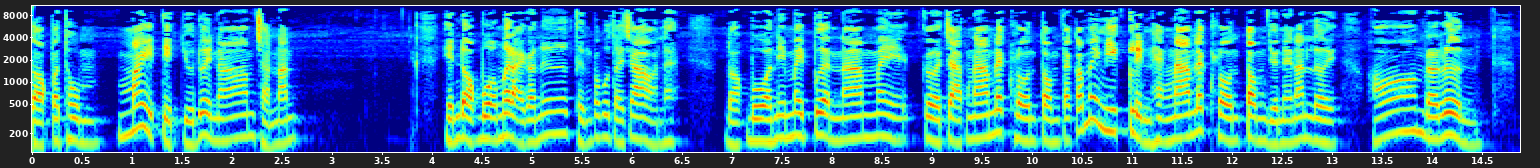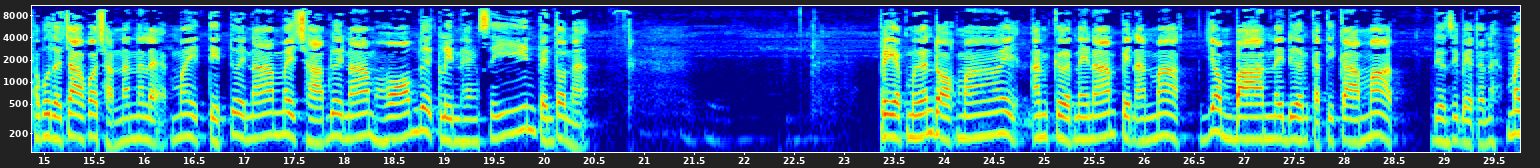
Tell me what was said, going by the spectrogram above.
ดอกปทุมไม่ติดอยู่ด้วยน้ำฉันนั้น เห็นดอกบัวเมื่อไหร่ก็นึกถึงพระพุทธเจ้านะ ดอกบัวนี่ไม่เปื้อนน้ำไม่เกิดจากน้ำและโคลนตม แต่ก็ไม่มีกลิ่นแห่งน้ำและโคลนตมอยู่ในนั้นเลยหอมระรื่น พระพุทธเจ้าก็ฉันนั้นนั่นแหละ ไม่ติดด้วยน้ำไม่ฉาบด้วยน้ำหอมด้วยกลิ่นแห่งศีลเป็นต้นอะ เปรียบเหมือนดอกไม้ อันเกิดในน้ำเป็นอันมาก ย่อมบานในเดือนกติกามาศเดือนสิบเอ็ดนะไม่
